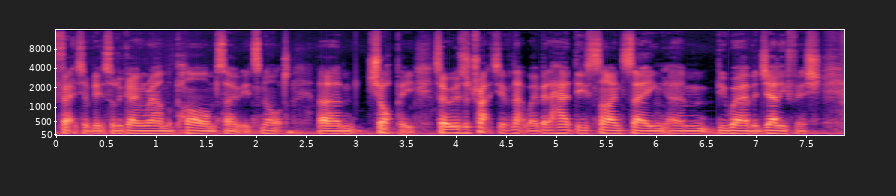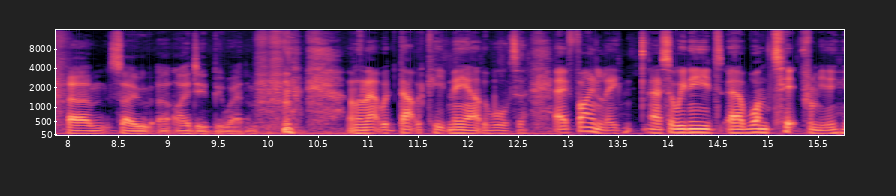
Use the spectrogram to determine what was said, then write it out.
effectively it's sort of going around the palm, so it's not um, choppy. So it was attractive in that way, but it had these signs saying um, "Beware of a jellyfish," um, so uh, I did beware them. and that would that would keep me out of the water. Uh, finally, uh, so we need uh, one tip from you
